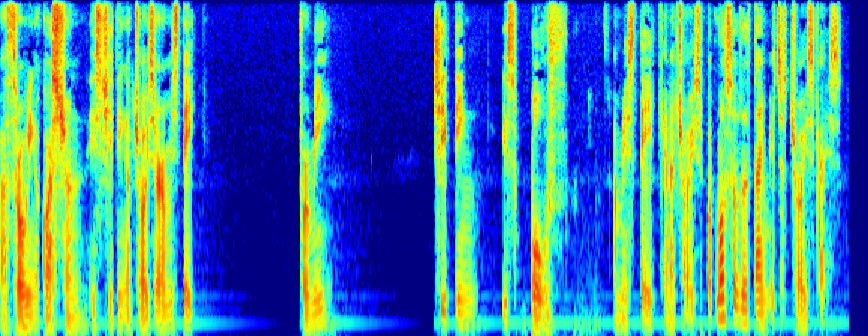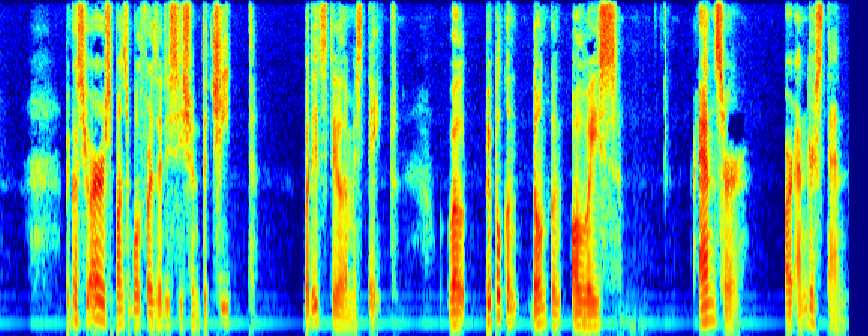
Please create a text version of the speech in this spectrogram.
uh, throwing a question, is cheating a choice or a mistake? For me, cheating is both a mistake and a choice. But most of the time, it's a choice, guys. Because you are responsible for the decision to cheat, but it's still a mistake. Well, people con- don't con- always answer or understand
